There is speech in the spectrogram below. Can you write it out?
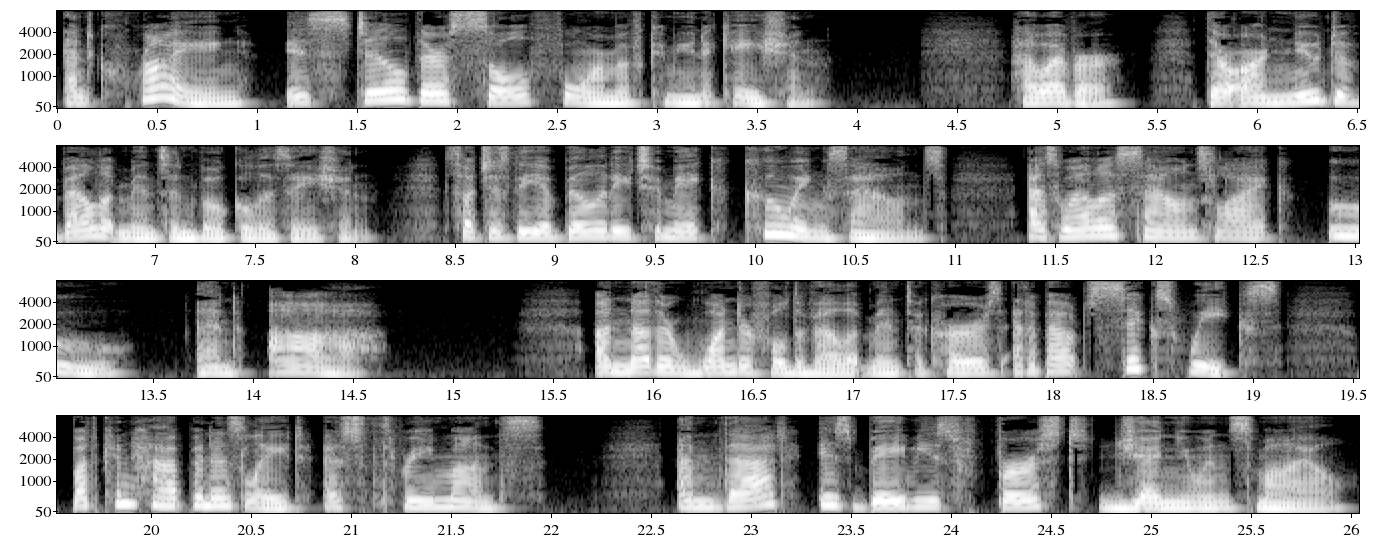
and crying is still their sole form of communication. However, there are new developments in vocalization, such as the ability to make cooing sounds as well as sounds like ooh and ah. Another wonderful development occurs at about six weeks, but can happen as late as three months, and that is baby's first genuine smile.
